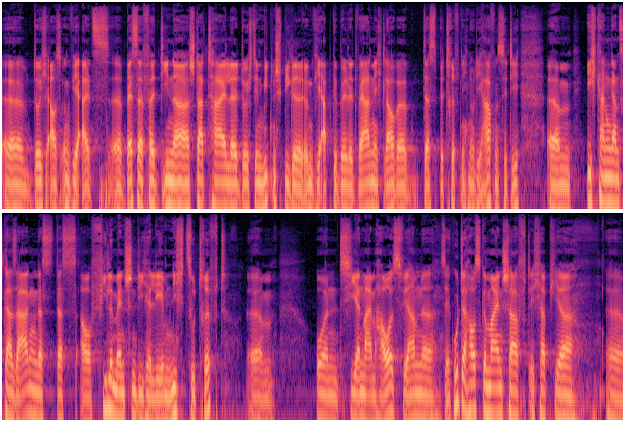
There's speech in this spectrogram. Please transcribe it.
äh, durchaus irgendwie als äh, Besserverdiener Stadtteile durch den Mietenspiegel irgendwie abgebildet werden. Ich glaube, das betrifft nicht nur die Hafen City. Ähm, ich kann ganz klar sagen, dass das auf viele Menschen, die hier leben, nicht zutrifft. Ähm, und hier in meinem Haus, wir haben eine sehr gute Hausgemeinschaft. Ich habe hier äh,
